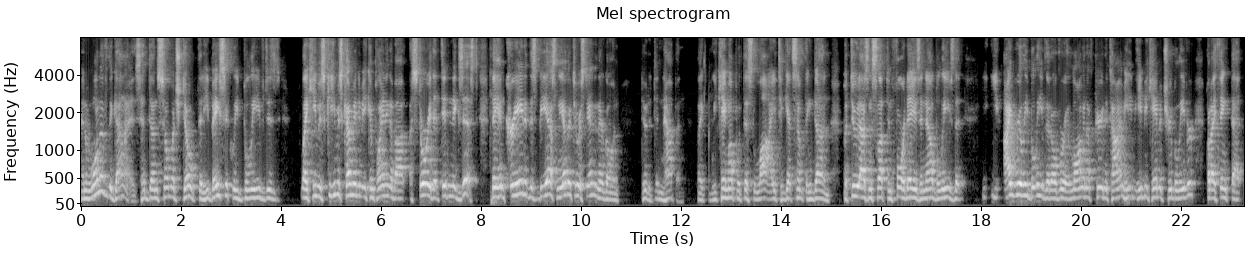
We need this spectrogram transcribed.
And one of the guys had done so much dope that he basically believed his like he was he was coming to me complaining about a story that didn't exist. They had created this BS, and the other two are standing there going, "Dude, it didn't happen." Like we came up with this lie to get something done, but dude hasn't slept in four days and now believes that. I really believe that over a long enough period of time, he he became a true believer. But I think that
